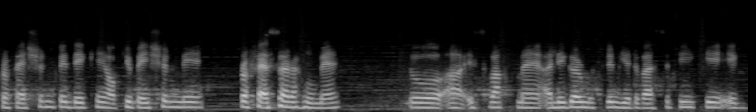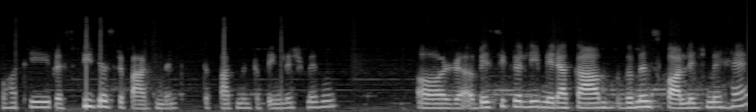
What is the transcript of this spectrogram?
प्रोफेशन पे देखें ऑक्यूपेशन में प्रोफेसर हूँ मैं तो uh, इस वक्त मैं अलीगढ़ मुस्लिम यूनिवर्सिटी के एक बहुत ही prestigious department department of English में हूँ। और बेसिकली मेरा काम वुमेंस कॉलेज में है।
